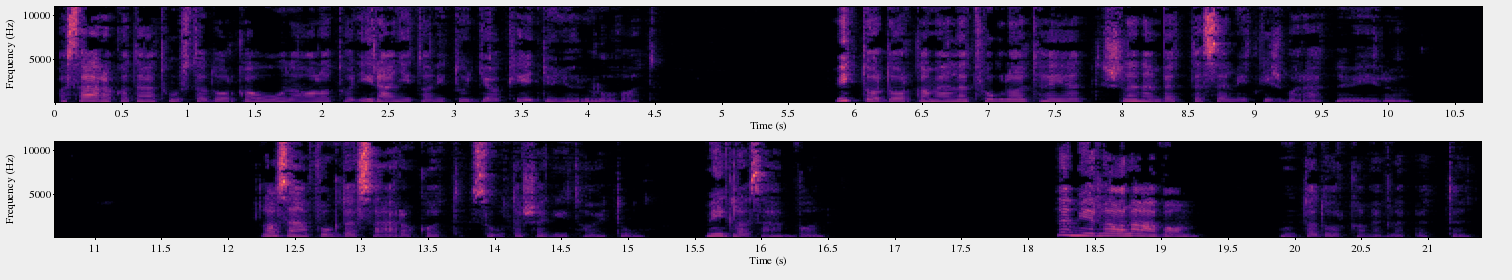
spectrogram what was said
a szárakat áthúzta Dorka hóna alatt, hogy irányítani tudja a két gyönyörű lovat. Viktor Dorka mellett foglalt helyet, s le nem vette szemét kis barátnőjéről. Lazán fogd a szárakat, szólt a segíthajtó. Még lazábban. Nem ér le a lábam, mondta Dorka meglepetten.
